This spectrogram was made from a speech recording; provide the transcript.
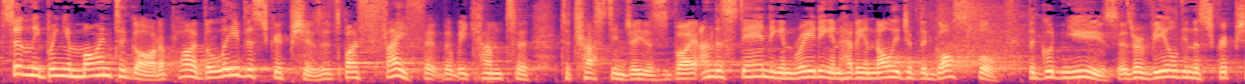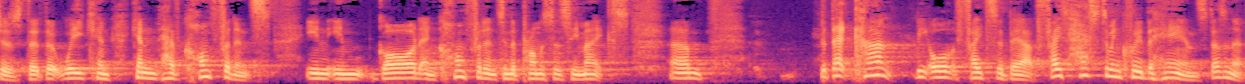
Certainly bring your mind to God. Apply. Believe the scriptures. It's by faith that, that we come to, to trust in Jesus. It's by understanding and reading and having a knowledge of the gospel, the good news as revealed in the scriptures that, that we can, can have confidence in, in God and confidence in the promises He makes. Um, but that can't be all that faith's about. Faith has to include the hands, doesn't it?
